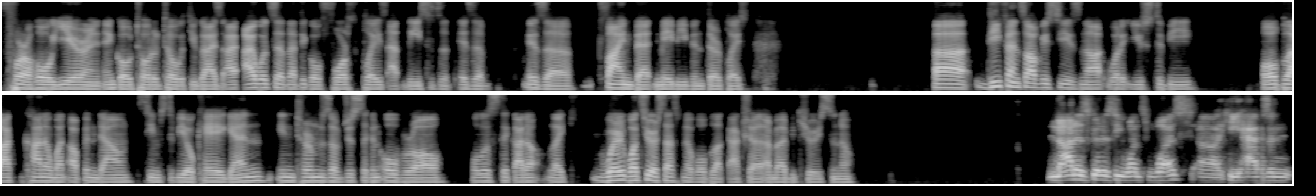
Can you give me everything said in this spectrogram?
for a whole year and, and go toe to toe with you guys. I, I would say that to go fourth place at least is a is a is a fine bet, maybe even third place. Uh, defense obviously is not what it used to be. Oblak kind of went up and down. Seems to be okay again in terms of just like an overall holistic. I don't like where. What's your assessment of Oblak? Actually, I, I'd be curious to know. Not as good as he once was. Uh, he hasn't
